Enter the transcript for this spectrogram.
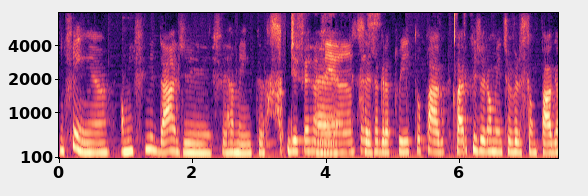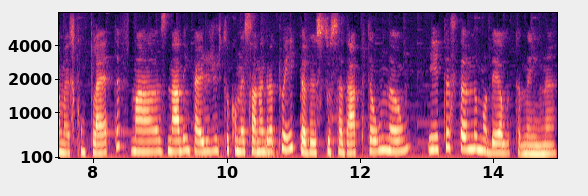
enfim, é uma infinidade de ferramentas. De ferramentas. É, seja gratuito ou paga. Claro que geralmente a versão paga é mais completa, mas nada impede de tu começar na gratuita gratuita, ver se tu se adapta ou não. E ir testando o modelo também, né?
